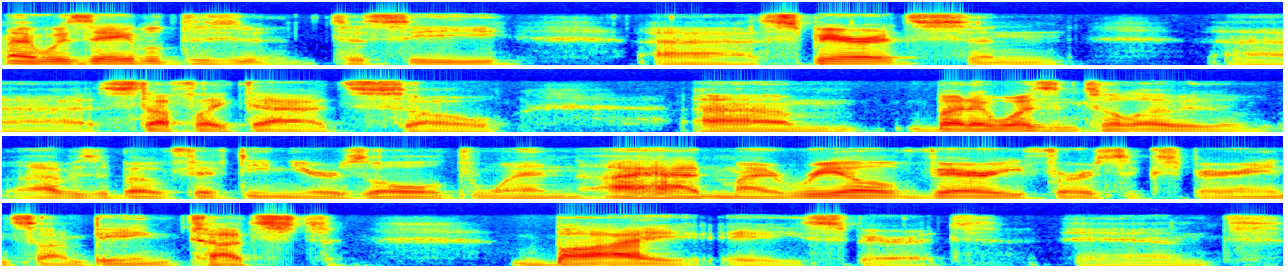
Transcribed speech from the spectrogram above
I was able to to see uh, spirits and uh, stuff like that. So, um, but it wasn't until I was, I was about 15 years old when I had my real very first experience on being touched by a spirit and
